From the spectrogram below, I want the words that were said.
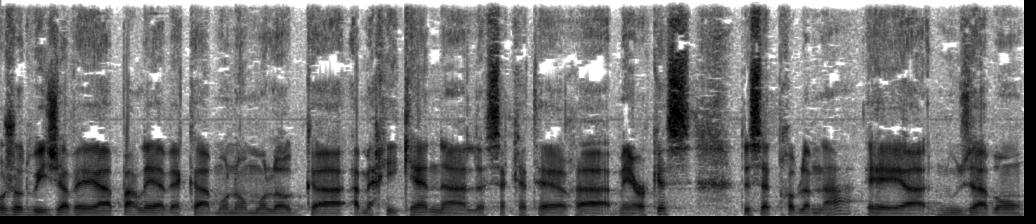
Aujourd'hui, j'avais euh, parlé avec euh, mon homologue euh, américain, le secrétaire Mayorkas, de ce problème-là, et nous avons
